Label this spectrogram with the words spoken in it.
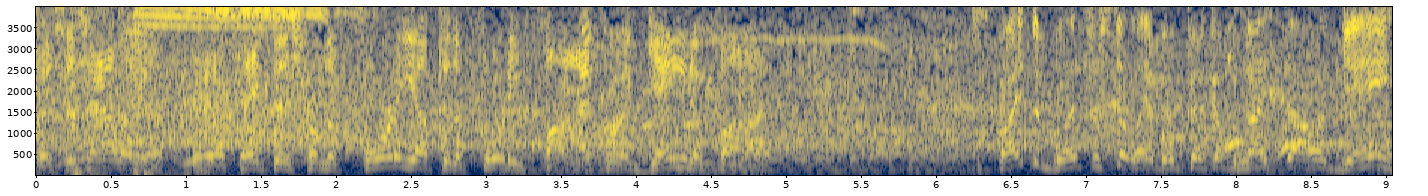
This is Elliott. He'll take this from the 40 up to the 45 for a gain of five. Despite the blitz, they're still able to pick up a nice solid gain.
